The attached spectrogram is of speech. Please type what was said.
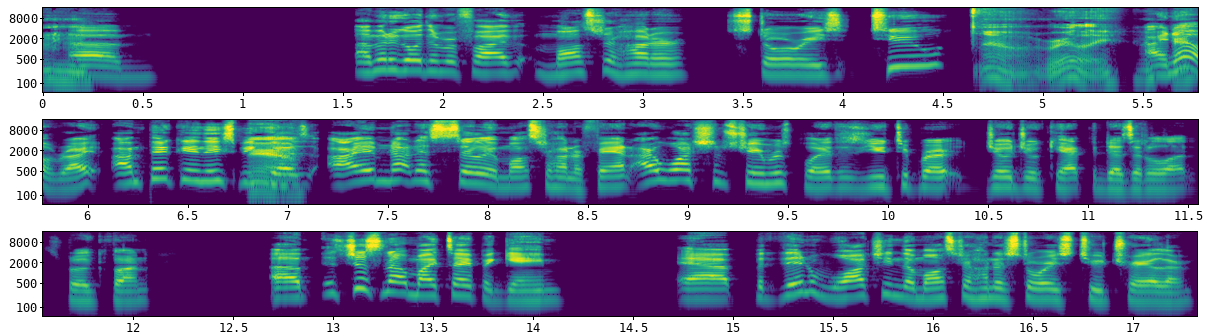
Mhm. Um, I'm gonna go with number five, Monster Hunter Stories Two. oh, really? I know, right? I'm picking this Yeah. because I am not necessarily a Monster Hunter fan. I watch some streamers play. There's a YouTuber Jojo Cat that does it a lot. It's really fun. Uh, it's just not my type of game. Uh, but then watching the Monster Hunter Stories 2 trailer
